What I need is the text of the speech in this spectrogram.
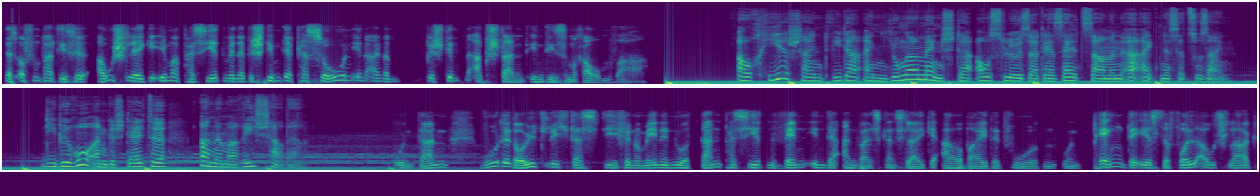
dass offenbar diese Ausschläge immer passierten, wenn eine bestimmte Person in einem bestimmten Abstand in diesem Raum war. Auch hier scheint wieder ein junger Mensch der Auslöser der seltsamen Ereignisse zu sein. Die Büroangestellte Annemarie Schaberl. Und dann wurde deutlich, dass die Phänomene nur dann passierten, wenn in der Anwaltskanzlei gearbeitet wurden. Und Peng, der erste Vollausschlag,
